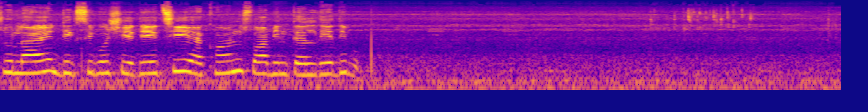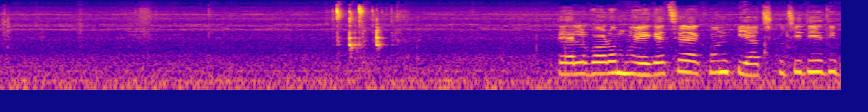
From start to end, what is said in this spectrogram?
চুলায় ডিক্সি বসিয়ে দিয়েছি, এখন সয়াবিন তেল দিয়ে দিব। তেল গরম হয়ে গেছে এখন পেঁয়াজ কুচি দিয়ে দিব।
